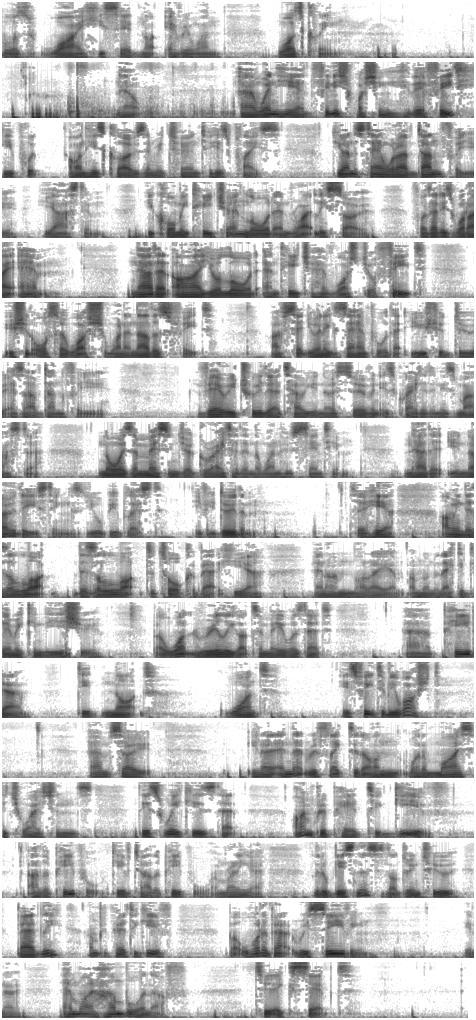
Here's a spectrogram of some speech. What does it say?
was why he said, Not everyone was clean. Now, uh, when he had finished washing their feet, he put on his clothes and returned to his place. Do you understand what I've done for you? He asked him. You call me teacher and Lord, and rightly so, for that is what I am. Now that I, your Lord and teacher, have washed your feet, you should also wash one another's feet. I've set you an example that you should do as I've done for you. Very truly I tell you, no servant is greater than his master, nor is a messenger greater than the one who sent him. Now that you know these things, you'll be blessed if you do them. So here, I mean, there's a lot. There's a lot to talk about here, and I'm not a I'm not an academic in the issue, but what really got to me was that uh, Peter did not want his feet to be washed. Um, so, you know, and that reflected on one of my situations this week is that I'm prepared to give other people, give to other people. I'm running a little business, it's not doing too badly. I'm prepared to give. But what about receiving? You know, am I humble enough to accept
